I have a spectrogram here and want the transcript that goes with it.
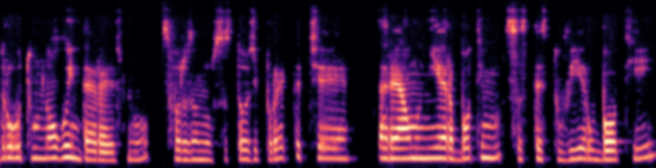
Другото много интересно, свързано с този проект е, че реално ние работим с тестови роботи,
